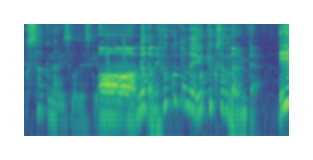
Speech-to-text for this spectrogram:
臭くなりそうですけどあー、なんかね、拭くとね、余計臭くなるみたい。えー、で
